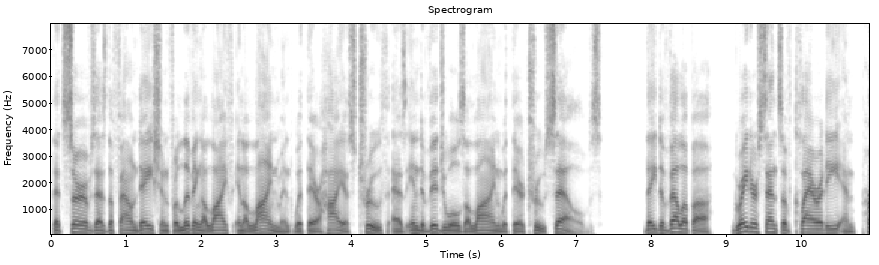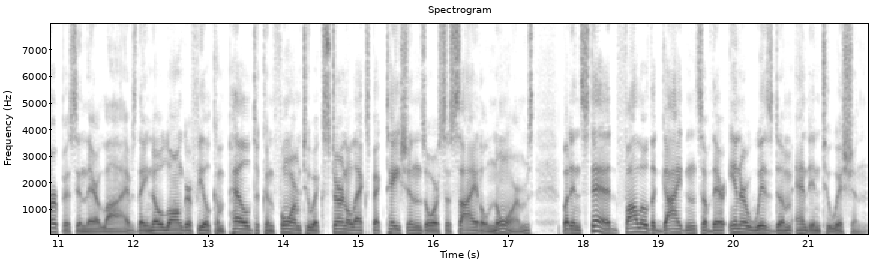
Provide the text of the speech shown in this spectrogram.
that serves as the foundation for living a life in alignment with their highest truth as individuals align with their true selves. They develop a greater sense of clarity and purpose in their lives, they no longer feel compelled to conform to external expectations or societal norms, but instead follow the guidance of their inner wisdom and intuition.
